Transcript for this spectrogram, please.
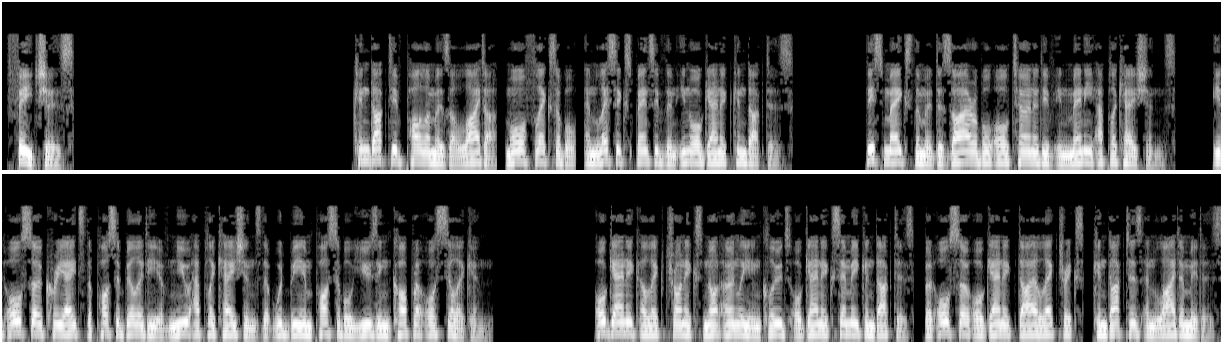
Features Conductive polymers are lighter, more flexible, and less expensive than inorganic conductors. This makes them a desirable alternative in many applications. It also creates the possibility of new applications that would be impossible using copper or silicon. Organic electronics not only includes organic semiconductors, but also organic dielectrics, conductors and light emitters.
